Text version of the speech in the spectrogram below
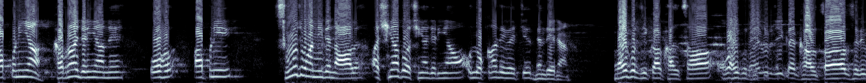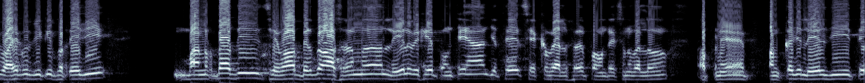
ਆਪਣੀਆਂ ਖਬਰਾਂ ਜਿਹੜੀਆਂ ਨੇ ਉਹ ਆਪਣੀ ਸੂਝਵਾਨੀ ਦੇ ਨਾਲ ਅੱਛੀਆਂ ਤੋਂ ਅੱਛੀਆਂ ਜਿਹੜੀਆਂ ਉਹ ਲੋਕਾਂ ਦੇ ਵਿੱਚ ਦਿੰਦੇ ਰਹਿਣ। ਵਾਹਿਗੁਰੂ ਜੀ ਕਾ ਖਾਲਸਾ ਵਾਹਿਗੁਰੂ ਜੀ ਕਾ ਖਾਲਸਾ ਸ੍ਰੀ ਵਾਹਿਗੁਰੂ ਜੀ ਕੀ ਫਤਿਹ ਜੀ। ਮਾਨਵਤਾ ਦੀ ਸੇਵਾ ਬਿਰਧ ਆਸ਼ਰਮ ਲੇਲ ਵਿਖੇ ਪਹੁੰਚੇ ਹਾਂ, ਜਿੱਥੇ ਸਿੱਖ ਵੈਲਫੇਅਰ ਫਾਊਂਡੇਸ਼ਨ ਵੱਲੋਂ ਆਪਣੇ ਪੰਕਜ ਲੇਲ ਜੀ ਤੇ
